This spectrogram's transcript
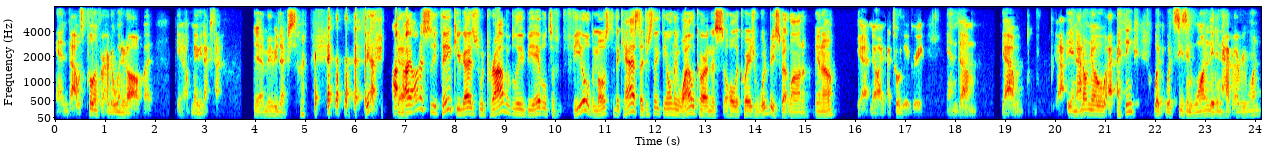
and I was pulling for her to win it all. But you know, maybe next time. Yeah, maybe next time. yeah, I, yeah. I, honestly think you guys would probably be able to field most of the cast. I just think the only wild card in this whole equation would be Svetlana. You know? Yeah, no, I, I totally agree. And um, yeah, I would and I don't know. I, I think what what season one they didn't have everyone,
